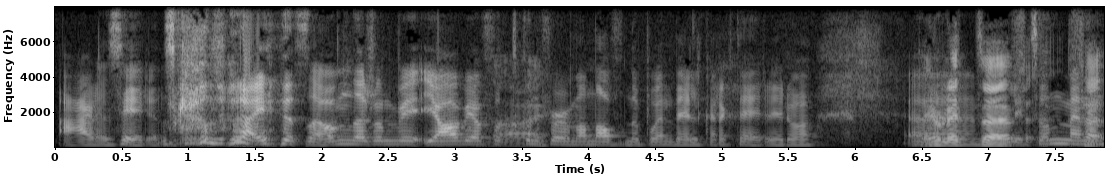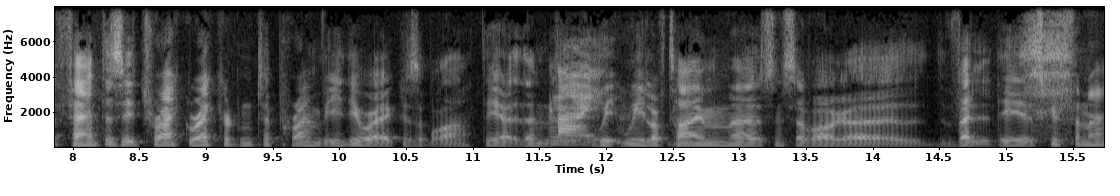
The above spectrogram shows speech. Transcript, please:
er det serien skal dreie seg om. Det er sånn, vi, ja, vi har fått confirma navnet på en del karakterer og Det er jo litt, eh, uh, litt sånn, men Fantasy track recorden til Prime Video er ikke så bra. De, den Nei. Wheel of Time uh, syns jeg var uh, veldig skuffende.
